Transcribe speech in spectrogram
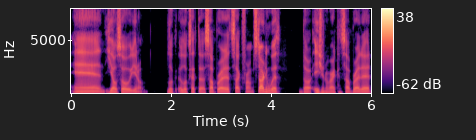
And he also you know look looks at the subreddits like from starting with the asian american subreddit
